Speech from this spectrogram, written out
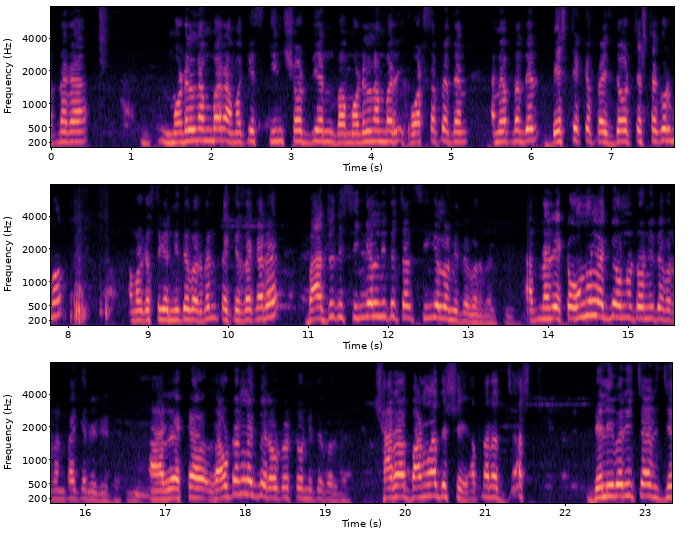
আপনারা মডেল নাম্বার আমাকে স্ক্রিনশট দেন বা মডেল নাম্বার হোয়াটসঅ্যাপে দেন আমি আপনাদের বেস্ট একটা প্রাইস দেওয়ার চেষ্টা করব। আমার কাছ থেকে নিতে পারবেন প্যাকেজ আকারে বা যদি সিঙ্গেল নিতে চান সিঙ্গেলও নিতে পারবেন। আপনার একটা অনু লাগবে অন্যটাও নিতে পারবেন পাইকারি রেটে আর একটা রাউটার লাগবে রাউটারটাও নিতে পারবেন। সারা বাংলাদেশে আপনারা জাস্ট ডেলিভারি চার্জ যে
